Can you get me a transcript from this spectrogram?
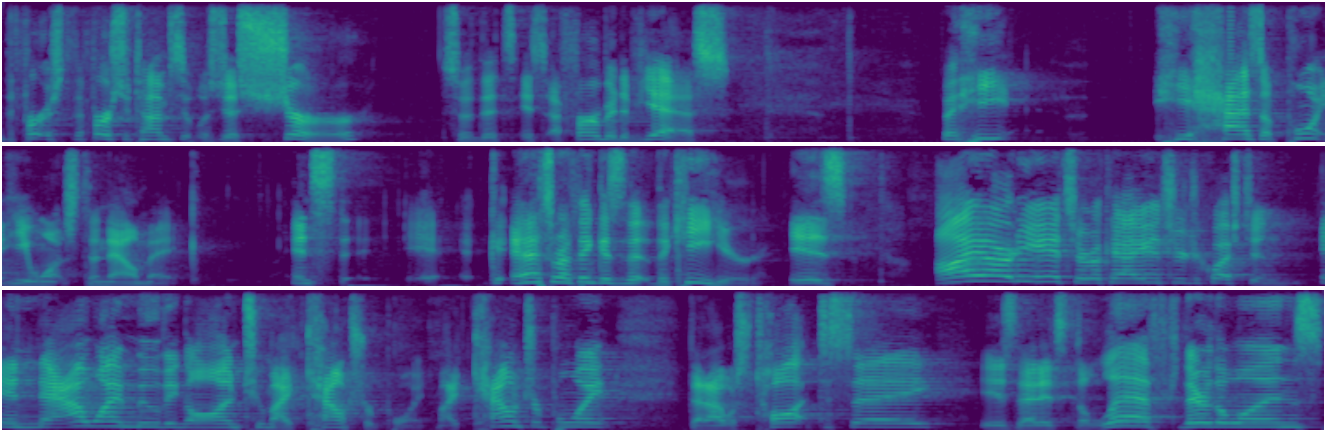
the first the first two times it was just sure, so that's it's affirmative yes. But he he has a point he wants to now make, and, st- and that's what I think is the, the key here is. I already answered. Okay, I answered your question, and now I'm moving on to my counterpoint. My counterpoint that I was taught to say is that it's the left; they're the ones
